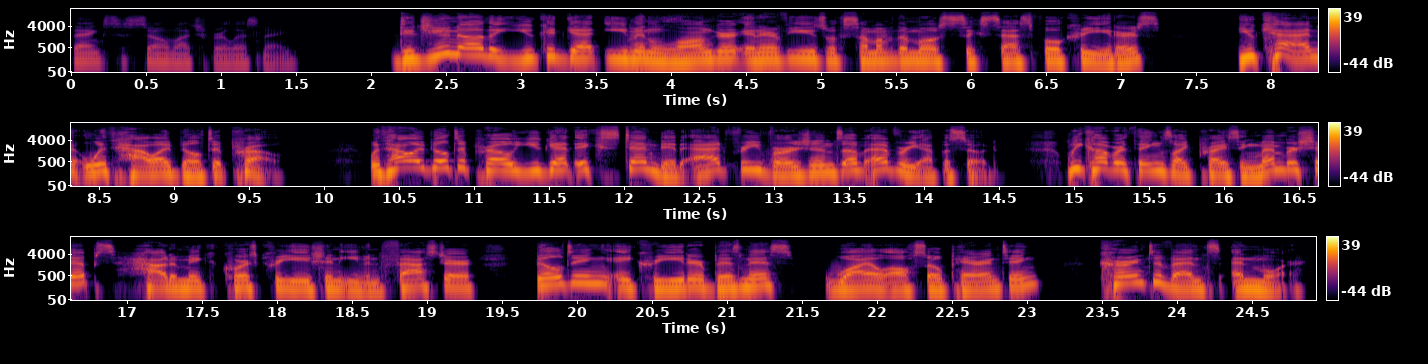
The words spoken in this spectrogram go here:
Thanks so much for listening. Did you know that you could get even longer interviews with some of the most successful creators? You can with How I Built It Pro. With How I Built It Pro, you get extended ad free versions of every episode. We cover things like pricing memberships, how to make course creation even faster, building a creator business while also parenting, current events, and more.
